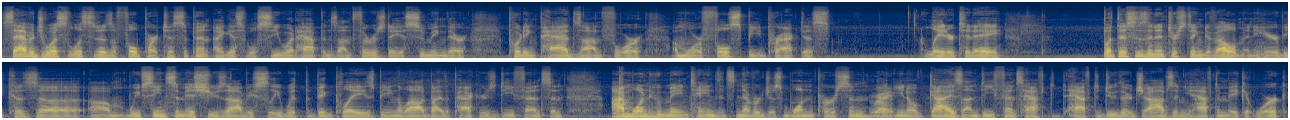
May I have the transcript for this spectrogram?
Savage was listed as a full participant. I guess we'll see what happens on Thursday, assuming they're putting pads on for a more full speed practice later today. But this is an interesting development here because uh, um, we've seen some issues, obviously, with the big plays being allowed by the Packers defense. And I'm one who maintains it's never just one person. Right. You know, guys on defense have to have to do their jobs, and you have to make it work.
